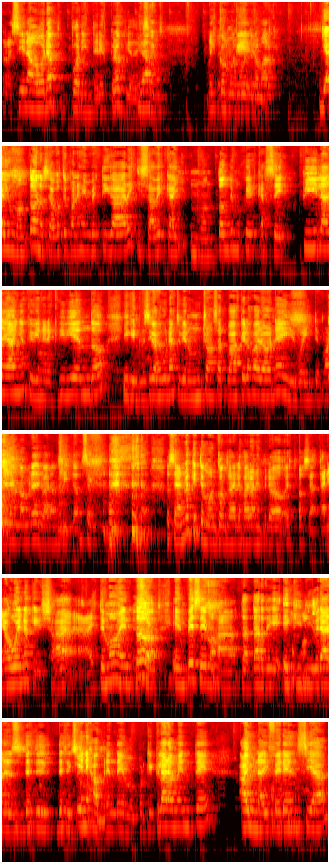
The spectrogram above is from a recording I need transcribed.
recién ahora por interés propio, digamos. Exacto. Es Pero como no que. marque. Y hay un montón, o sea, vos te pones a investigar y sabes que hay un montón de mujeres que hace pila de años que vienen escribiendo y que inclusive algunas estuvieron mucho más zarpadas que los varones y, güey, te ponen el nombre del varoncito. o sea, no es que estemos en contra de los varones, pero, o sea, estaría bueno que ya a este momento Exacto. empecemos a tratar de equilibrar desde, desde quienes aprendemos, porque claramente hay una diferencia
